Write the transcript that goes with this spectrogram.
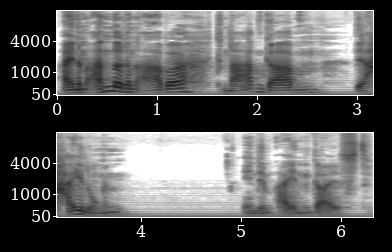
Einem anderen aber Gnadengaben der Heilungen in dem einen Geist.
